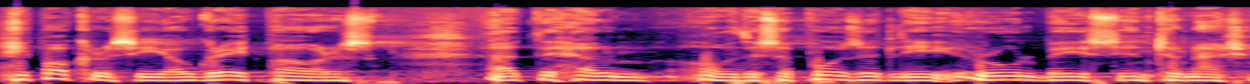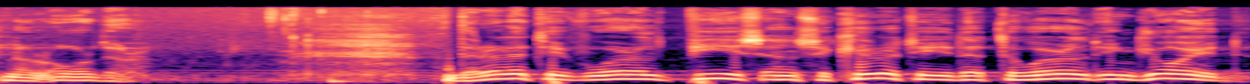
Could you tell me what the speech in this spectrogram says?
hypocrisy of great powers at the helm of the supposedly rule based international order. The relative world peace and security that the world enjoyed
